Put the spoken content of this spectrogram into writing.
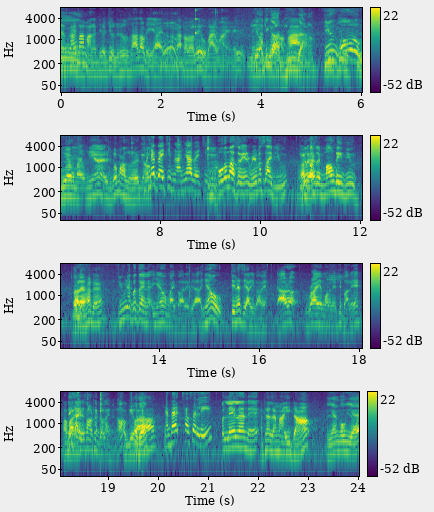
လည်း sky bar မှာလည်းဒီလိုကြည့်လို့လိုစားတော့တွေရတယ်ဆိုတော့ဒါတော်တော်လေးကိုဘိုင်းဝိုင်းလေနေ ဒီအဓိက view ရနော် view oh ဘယ်မှာမြင်ရဒီဘက်မှာဆိုတော့ကျွန် မ တော် နေ့ပဲကြည့်မလားညပဲကြည့်မလား ဟိုဘက်မှာဆိုရင် riverside view ဒီဘက်မှာဆိုရင် mountain view ဟုတ်တယ်ဟုတ်တယ် view နဲ့ပတ်သက်ရင်လည်းအရန်ကိုမိုက်ပါတယ်ဗျာအရန်ကိုတင်တဲ့ဆရာတွေပါပဲဒါကတော့ Ryan မော်လမြိုင်ဖြစ်ပါတယ်ဒီဆိုင်တစ်ခါတော့ထပ်ပြောလိုက်မယ်နော် โอเค ဟုတ် ပါ တယ် နံပါတ်64 ပလဲလန်းနဲ့ အထက်လမ်းမကြီးတောင် မယန်းကုန်းရက်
